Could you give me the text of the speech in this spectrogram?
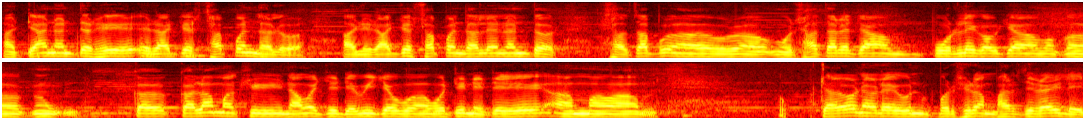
आणि त्यानंतर हे राज्य स्थापन झालं. आणि राज्य स्थापन झाल्यानंतर साताप साताऱ्याच्या पोर्लेगावच्या क- क कलामाक्षी नावाची देवीच्या व वतीने ते आम- तळवण्याला येऊन परशुराम भारती राहिले.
